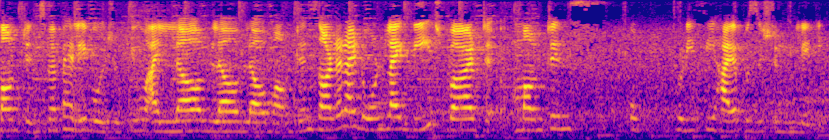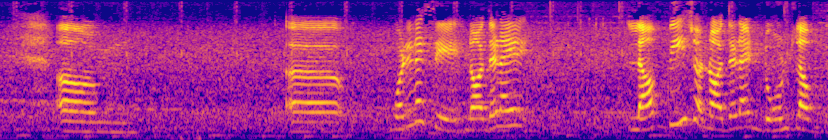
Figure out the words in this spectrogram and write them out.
Mountains मैं पहले ही बोल चुकी हूँ I love love love mountains not at I don't like beach but mountains को थोड़ी सी हायर पोजिशन मिलेगी what did I say? Not that I love beach or not that I don't love beach.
